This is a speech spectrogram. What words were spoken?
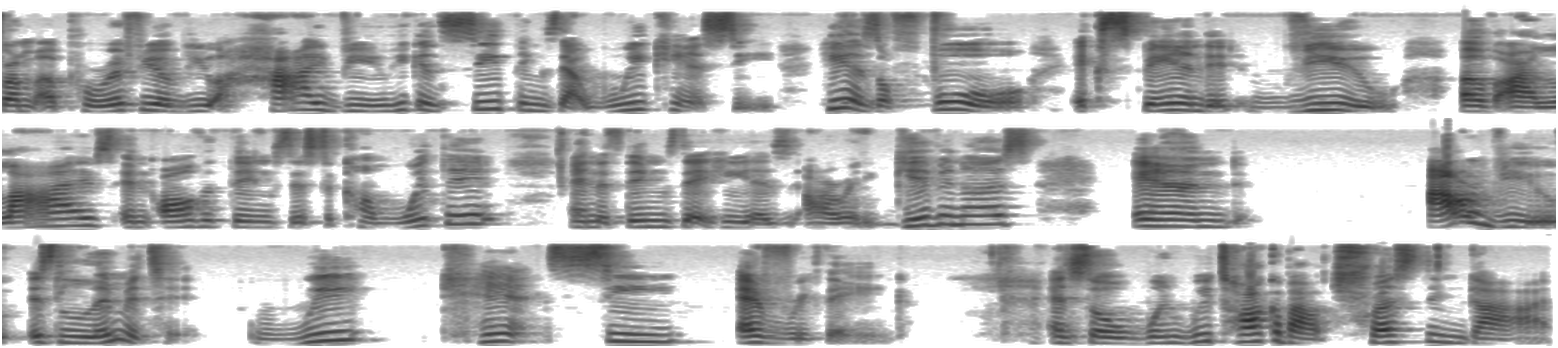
from a peripheral view, a high view. He can see things that we can't see. He has a full, expanded view of our lives and all the things that's to come with it and the things that He has already given us. And our view is limited. We can't see everything. And so when we talk about trusting God,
